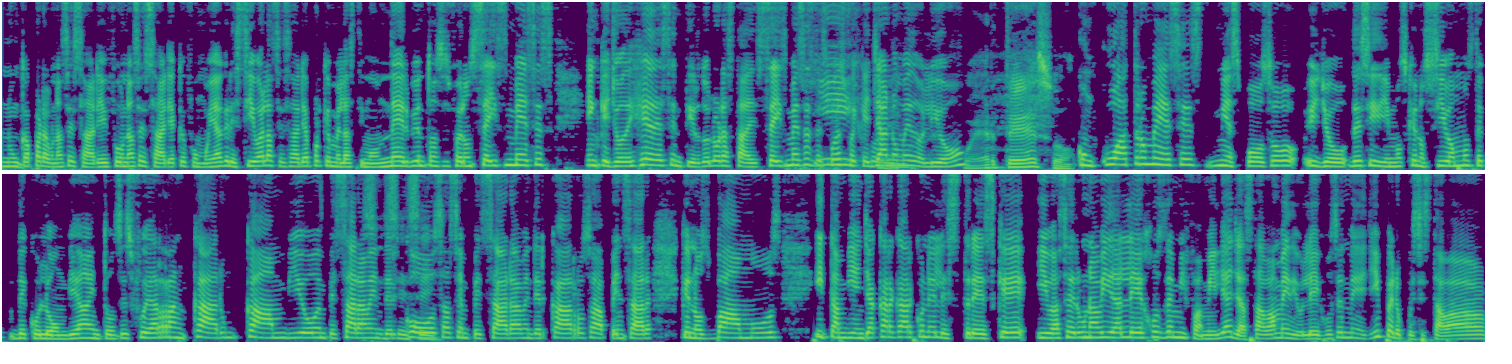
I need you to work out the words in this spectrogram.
nunca para una cesárea, y fue una cesárea que fue muy agresiva la cesárea porque me lastimó un nervio, entonces fueron seis meses en que yo dejé de sentir dolor hasta de seis meses después fue que ya no me dolió. Fuerte eso. Con cuatro meses, mi esposo y yo decidimos que nos íbamos de, de Colombia, entonces fue arrancar un cambio, empezar a vender sí, sí. cosas, empezar a vender carros, a pensar que nos vamos y también ya cargar con el estrés que iba a ser una vida lejos de mi familia, ya estaba medio lejos en Medellín, pero pues estaba,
